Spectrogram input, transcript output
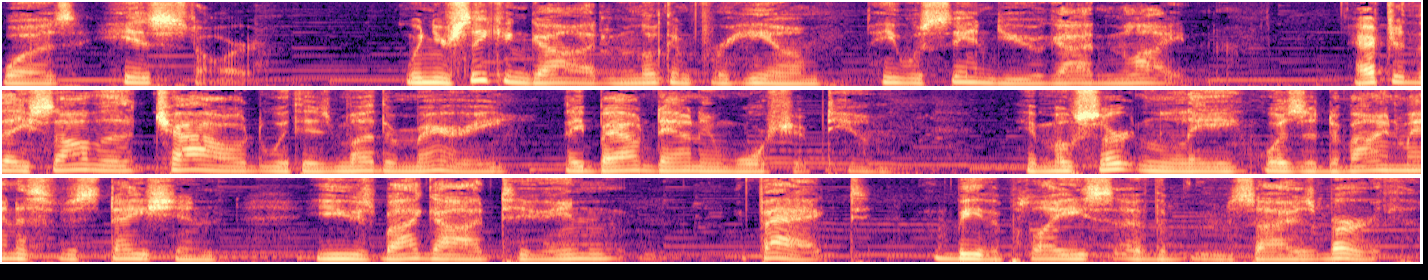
was his star. When you're seeking God and looking for Him, He will send you a guiding light. After they saw the child with his mother Mary, they bowed down and worshipped him. It most certainly was a divine manifestation used by God to, in fact, be the place of the Messiah's birth.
